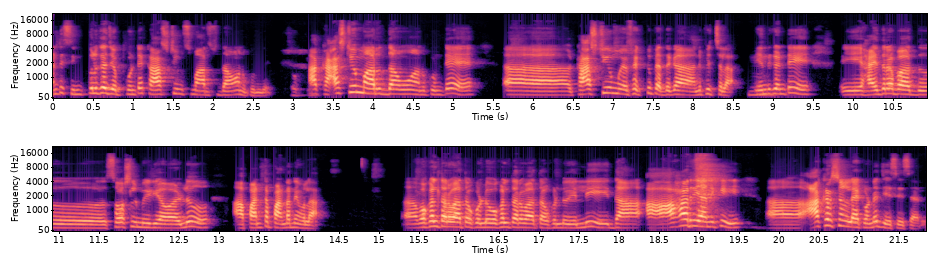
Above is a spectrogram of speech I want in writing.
అంటే సింపుల్గా చెప్పుకుంటే కాస్ట్యూమ్స్ మార్చుదాం అనుకుంది. ఆ కాస్ట్యూమ్ మారుద్దాము అనుకుంటే కాస్ట్యూమ్ ఎఫెక్ట్ పెద్దగా అనిపించలా. ఎందుకంటే ఈ హైదరాబాద్ సోషల్ మీడియా వాళ్ళు ఆ పంట పండనివ్వల. ఒకళ్ళ తర్వాత ఒకళ్ళు ఒకళ్ళ తర్వాత ఒకళ్ళు వెళ్ళి దా ఆ ఆహార్యానికి ఆకర్షణ లేకుండా చేసేశారు.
